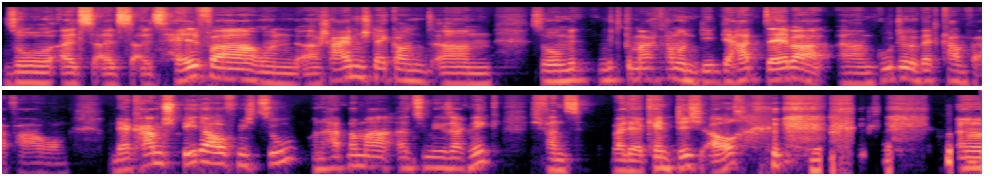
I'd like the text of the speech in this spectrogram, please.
so als, als, als Helfer und äh, Scheibenstecker und ähm, so mit, mitgemacht haben und die, der hat selber ähm, gute Wettkampferfahrung. Und der kam später auf mich zu und hat nochmal äh, zu mir gesagt, Nick, ich fand's, weil der kennt dich auch, äh,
